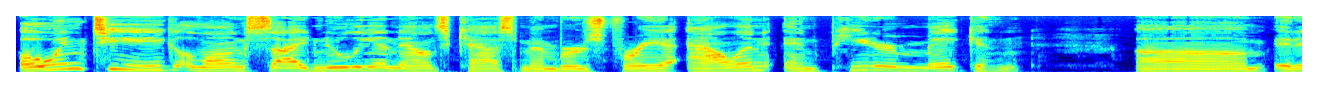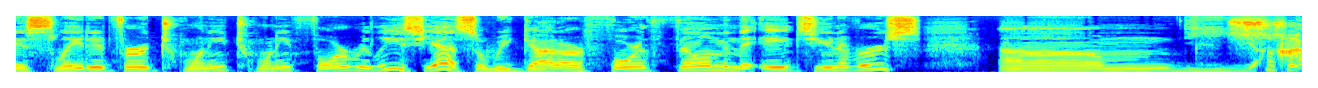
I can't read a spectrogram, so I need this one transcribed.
Owen Teague alongside newly announced cast members Freya Allan and Peter Macon. Um, it is slated for a 2024 release. Yeah, so we got our fourth film in the Apes universe. Um, So- so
